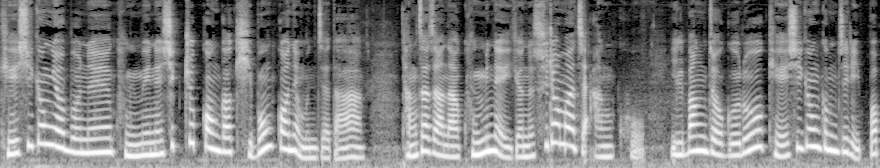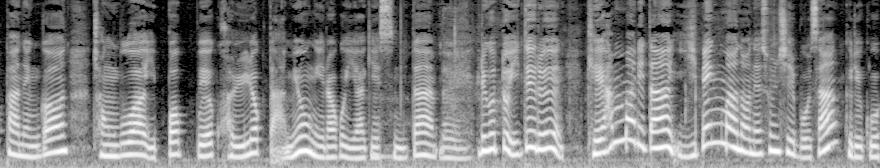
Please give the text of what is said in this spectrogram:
개식용 여부는 국민의 식주권과 기본권의 문제다. 당사자나 국민의 의견을 수렴하지 않고 일방적으로 개 식용 금지를 입법하는 건 정부와 입법부의 권력 남용이라고 이야기했습니다. 네. 그리고 또 이들은 개 한 마리당 200만 원의 손실 보상 그리고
